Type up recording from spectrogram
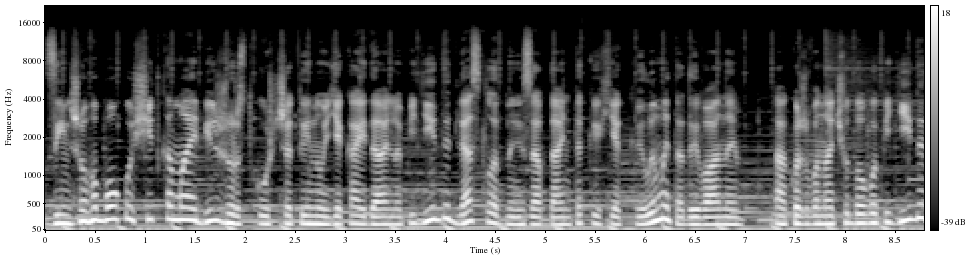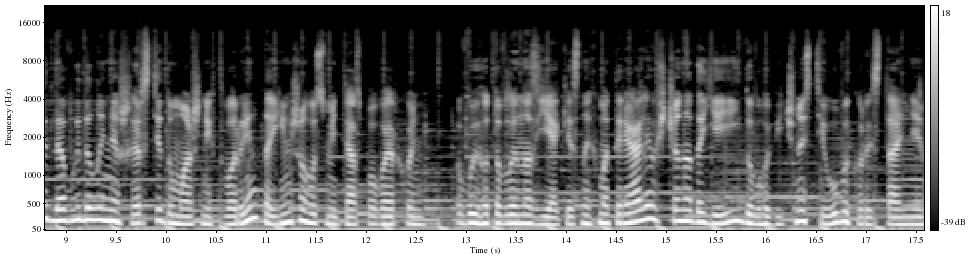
З іншого боку, щітка має більш жорстку щетину, яка ідеально підійде для складних завдань, таких як килими та дивани. Також вона чудово підійде для видалення шерсті домашніх тварин та іншого сміття з поверхонь. Виготовлена з якісних матеріалів, що надає їй довговічності у використанні.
